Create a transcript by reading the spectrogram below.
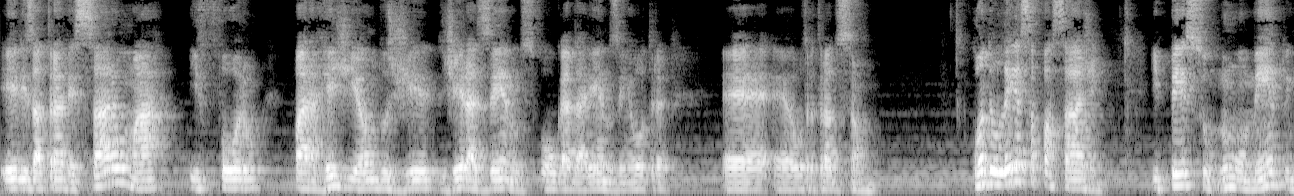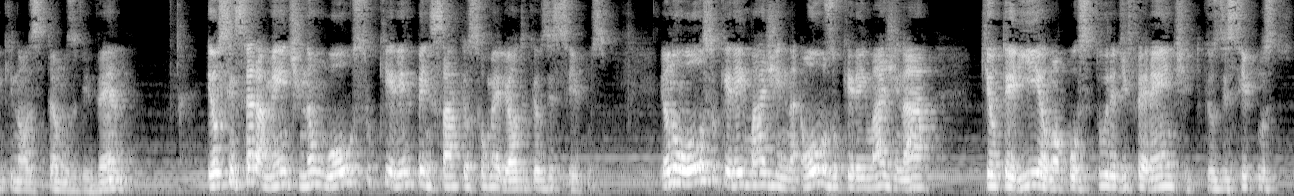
Eles atravessaram o mar e foram para a região dos Gerazenos ou Gadarenos, em outra, é, é, outra tradução. Quando eu leio essa passagem, e penso no momento em que nós estamos vivendo, eu sinceramente não ouço querer pensar que eu sou melhor do que os discípulos. Eu não ouço querer imaginar, ouso querer imaginar que eu teria uma postura diferente que os discípulos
